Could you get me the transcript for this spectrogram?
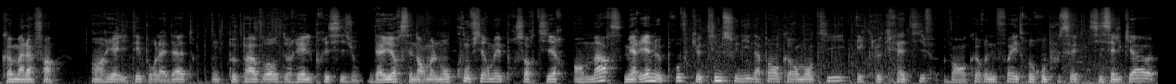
comme à la fin. En réalité, pour la date, on ne peut pas avoir de réelle précision. D'ailleurs, c'est normalement confirmé pour sortir en mars, mais rien ne prouve que Tim Sweeney n'a pas encore menti et que le créatif va encore une fois être repoussé. Si c'est le cas,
